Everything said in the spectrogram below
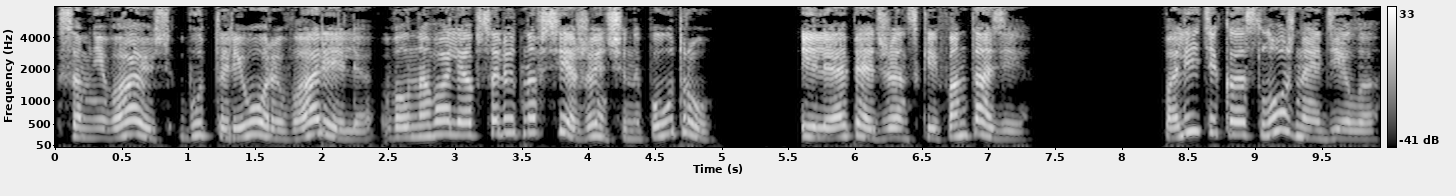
Сомневаюсь, будто Риоры Вариэля волновали абсолютно все женщины по утру. Или опять женские фантазии. Политика сложное дело,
